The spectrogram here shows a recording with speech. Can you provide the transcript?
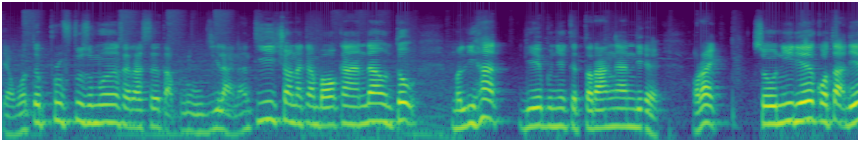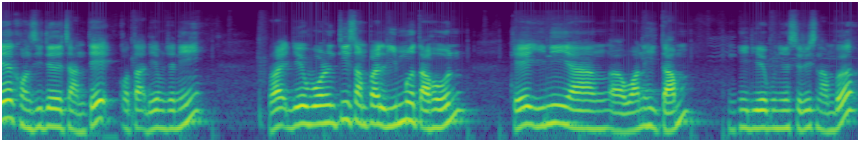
yang waterproof tu semua saya rasa tak perlu uji lah. Nanti Sean akan bawakan anda untuk melihat dia punya keterangan dia. Alright. So ni dia kotak dia consider cantik. Kotak dia macam ni. Right. Dia warranty sampai 5 tahun. Okay. Ini yang uh, warna hitam. Ini dia punya series number.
